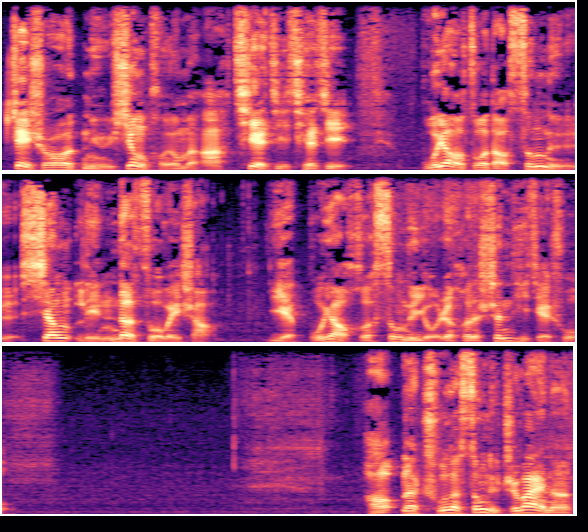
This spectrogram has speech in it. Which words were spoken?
这时候女性朋友们啊，切记切记，不要坐到僧侣相邻的座位上，也不要和僧侣有任何的身体接触。好，那除了僧侣之外呢？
